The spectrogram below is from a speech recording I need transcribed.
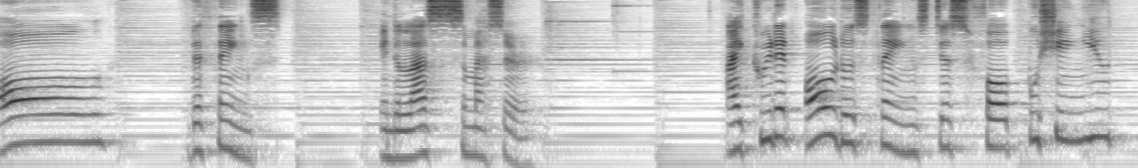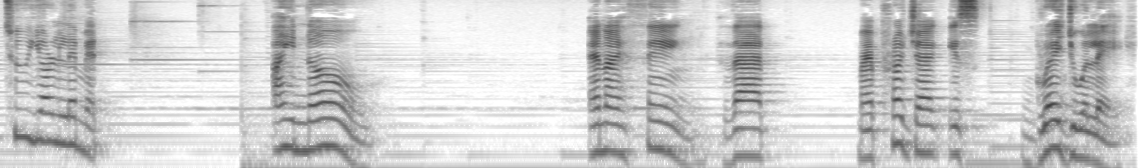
all the things in the last semester. I created all those things just for pushing you to your limit. I know. And I think that my project is gradually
